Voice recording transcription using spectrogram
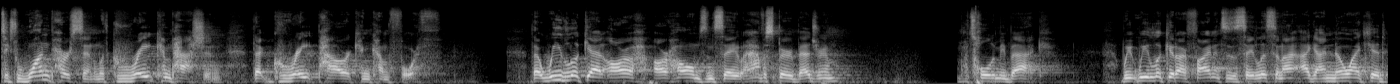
takes one person with great compassion that great power can come forth. That we look at our, our homes and say, I have a spare bedroom. What's holding me back? We, we look at our finances and say, listen, I, I know I could,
